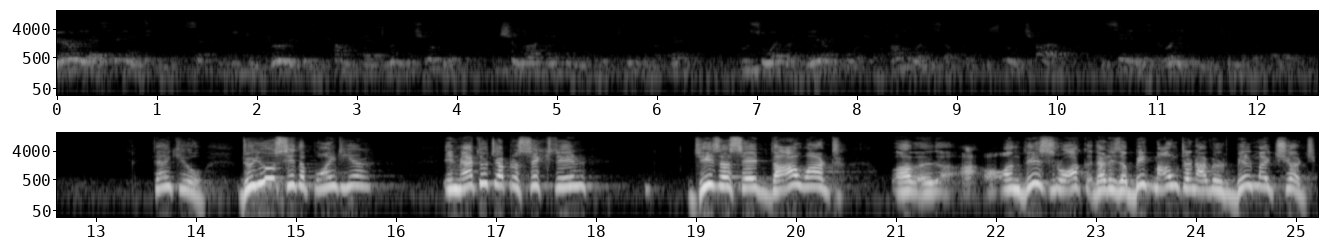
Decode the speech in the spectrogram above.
Verily I say unto you, except ye be converted and become as little children, ye shall not enter into the kingdom of heaven. Whosoever therefore shall humble himself as this little child, the same is great in the kingdom of heaven. Thank you. Do you see the point here? In Matthew chapter 16, Jesus said, Thou art uh, uh, on this rock, that is a big mountain, I will build my church.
